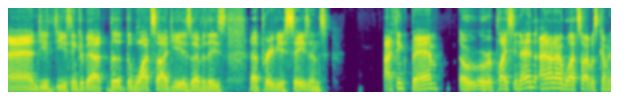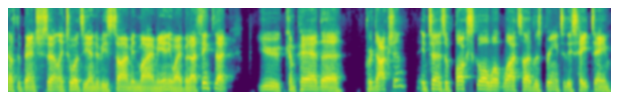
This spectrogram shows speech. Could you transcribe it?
and you you think about the the Whiteside years over these uh, previous seasons. I think Bam or, or replacing, and, and I know Whiteside was coming off the bench certainly towards the end of his time in Miami anyway. But I think that you compare the production in terms of box score, what Whiteside was bringing to this Heat team,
